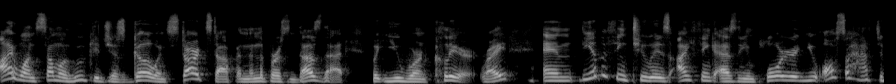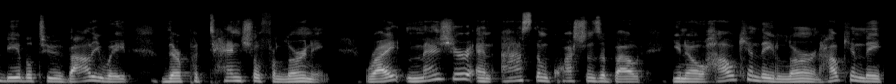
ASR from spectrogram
i want someone who could just go and start stuff and then the person does that but you weren't clear right? And the other thing too is I think as the employer, you also have to be able to evaluate their potential for learning right? Measure and ask them questions about you know how can they learn? How can they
